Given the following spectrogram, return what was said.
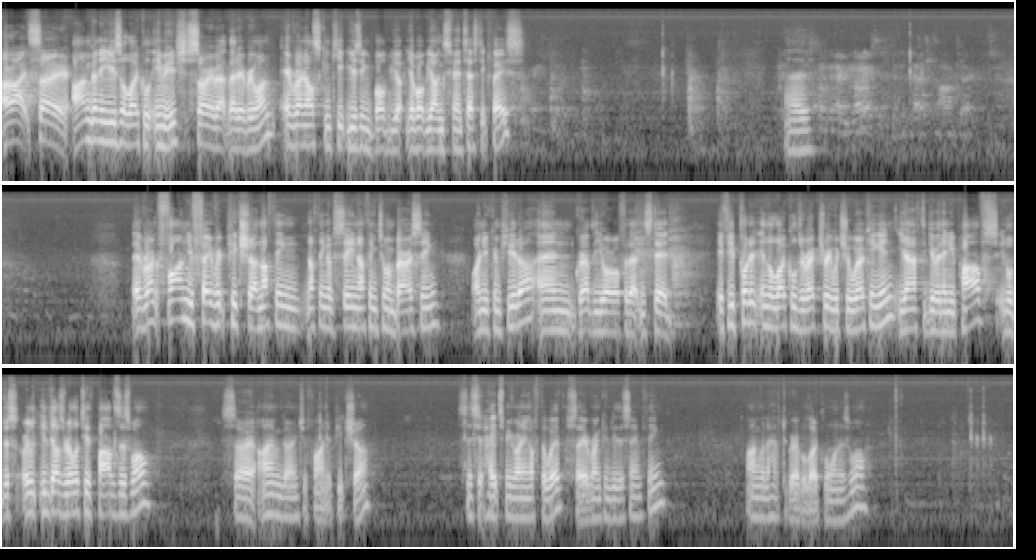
Alright, so I'm going to use a local image. Sorry about that, everyone. Everyone else can keep using Bob, y- Bob Young's fantastic face. Uh. Everyone, find your favorite picture, nothing, nothing obscene, nothing too embarrassing, on your computer, and grab the URL for that instead. If you put it in the local directory which you're working in, you don't have to give it any paths. It'll just it does relative paths as well. So I'm going to find a picture. Since it hates me running off the web, so everyone can do the same thing, I'm going to have to grab a local one as well.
